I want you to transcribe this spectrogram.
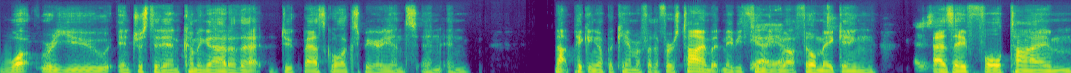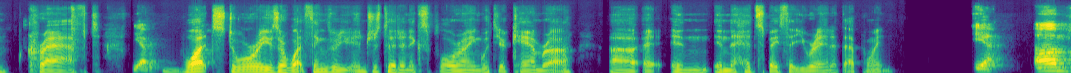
What were you interested in coming out of that Duke basketball experience, and and not picking up a camera for the first time, but maybe thinking yeah, yeah. about filmmaking as, as a full time craft? Yeah. What stories or what things were you interested in exploring with your camera uh, in in the headspace that you were in at that point? Yeah. Um,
